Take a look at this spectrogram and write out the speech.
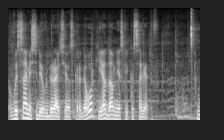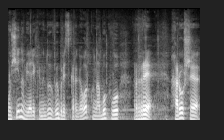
Вы сами себе выбираете скороговорки, я дам несколько советов. Мужчинам я рекомендую выбрать скороговорку на букву «Р». Хорошее,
